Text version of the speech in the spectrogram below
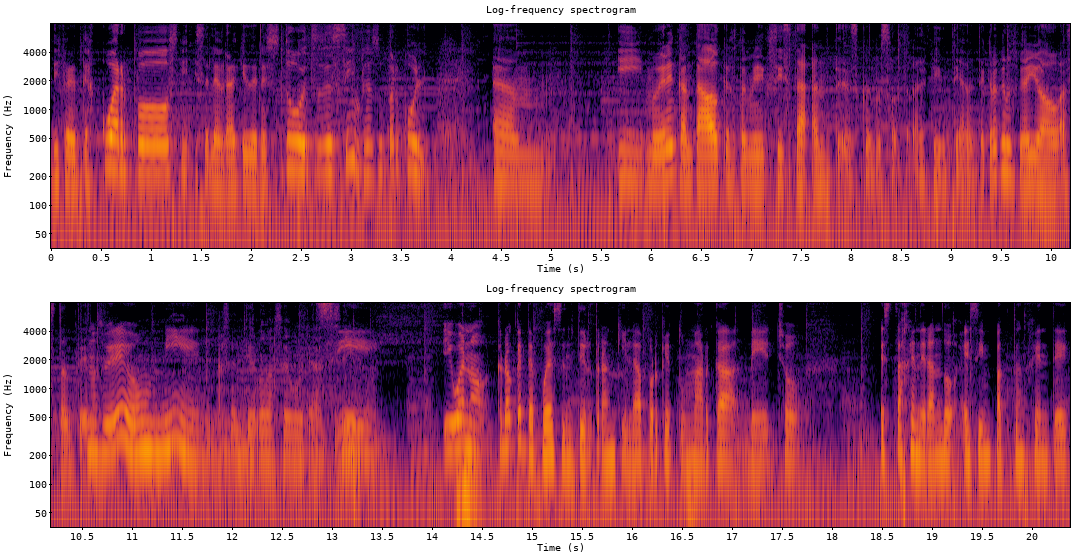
diferentes cuerpos y, y celebrar quién eres tú. Entonces sí, me parece súper cool. Em, y me hubiera encantado que eso también exista antes con nosotras, definitivamente. Creo que nos hubiera ayudado bastante Nos hubiera llevado un mil. a sentirnos más seguras. Sí. Y bueno, creo que te puedes sentir tranquila porque tu marca, de hecho, está generando ese impacto en gente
